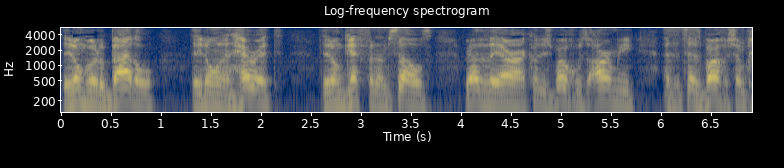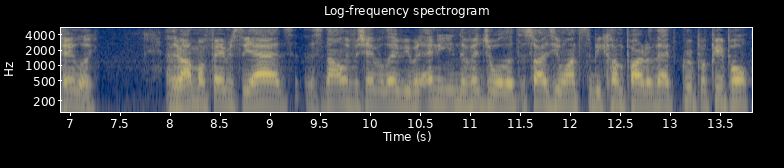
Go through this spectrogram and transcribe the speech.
They don't go to battle. They don't inherit. They don't get for themselves. Rather, they are HaKadosh Baruch Hu's army, as it says, Baruch Hashem Cheloi. And the Rambam famously adds, and this is not only for Sheva Levi, but any individual that decides he wants to become part of that group of people,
